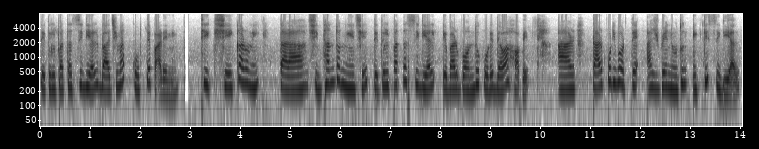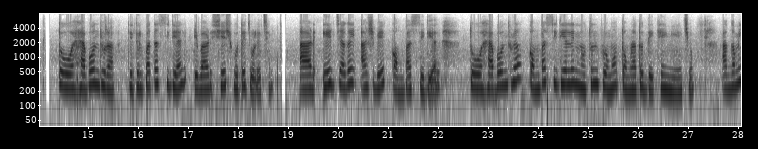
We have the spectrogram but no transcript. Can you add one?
তেঁতুল পাতা সিরিয়াল বাজিমাত করতে পারেনি। ঠিক সেই কারণেই তারা সিদ্ধান্ত নিয়েছে তেঁতুল পাতা সিরিয়াল এবার বন্ধ করে দেওয়া হবে। আর তার পরিবর্তে আসবে নতুন একটি সিরিয়াল। তো হ্যাঁ বন্ধুরা তেঁতুল পাতা সিরিয়াল এবার শেষ হতে চলেছে। আর এর জায়গায় আসবে কম্পাস সিরিয়াল। তো হ্যাঁ বন্ধুরা, কম্পাস সিরিয়ালের নতুন প্রোমো তোমরা তো দেখেই নিয়েছো। আগামী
